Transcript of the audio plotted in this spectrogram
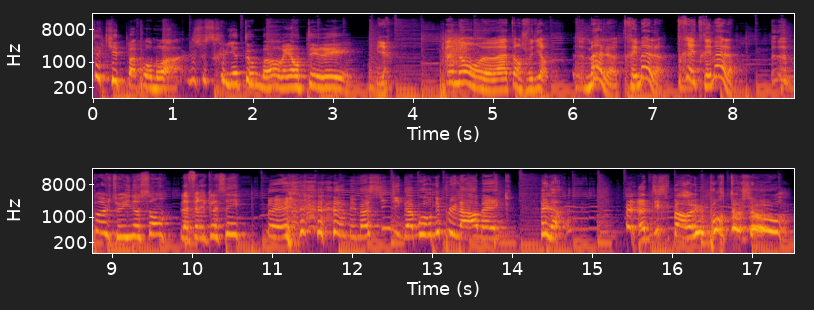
T'inquiète pas pour moi, je serai bientôt mort et enterré Bien. Ah non, euh, attends, je veux dire... euh, mal, très mal, très très mal Euh, Paul, tu es innocent L'affaire est classée Mais. Mais ma Cindy d'amour n'est plus là, mec Elle a. Elle a disparu pour toujours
